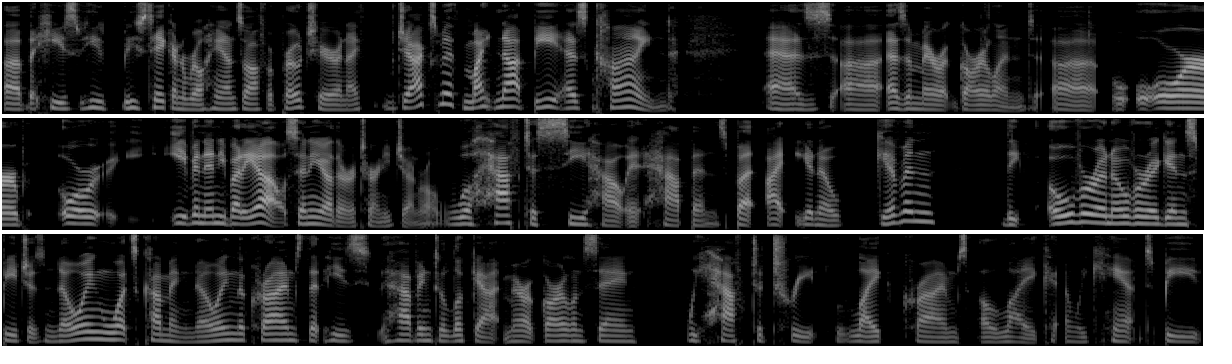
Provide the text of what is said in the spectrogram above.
Uh, but he's he, he's taken a real hands-off approach here, and I Jack Smith might not be as kind as uh, as a Merrick Garland uh, or or even anybody else, any other attorney general. We'll have to see how it happens. But I, you know, given the over and over again speeches, knowing what's coming, knowing the crimes that he's having to look at, Merrick Garland saying we have to treat like crimes alike, and we can't be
